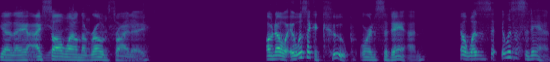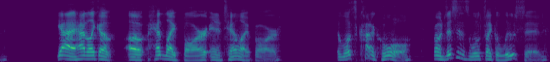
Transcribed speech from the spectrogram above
yeah, they Oh, I saw one on the road. Friday. Oh no, it was like a coupe or a sedan. No, it was a, it was a sedan. Yeah, it had like a a headlight bar and a taillight bar. It looks kind of cool. From a distance, it looked like a Lucid.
